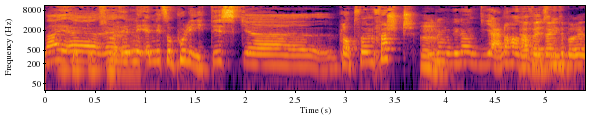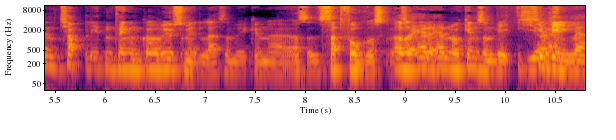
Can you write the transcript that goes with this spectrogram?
Nei, eh, en, en litt sånn politisk eh, plattform først. Vi, kan, vi kan gjerne ha en Ja, for jeg tenkte bare en kjapp liten ting om hva rusmidler som vi kunne altså, sett for oss. Altså, er det, er det noen som vi ikke ville,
